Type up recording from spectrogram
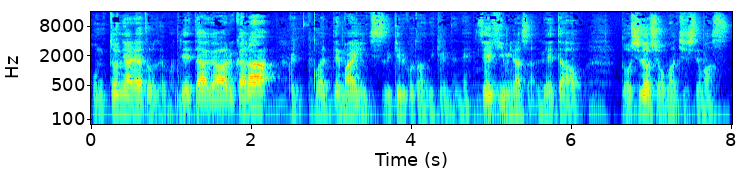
本当にありがとうございます。レターがあるからはい。こうやって毎日続けることができるんでねぜひ皆さんレターをどしどしお待ちしてます。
